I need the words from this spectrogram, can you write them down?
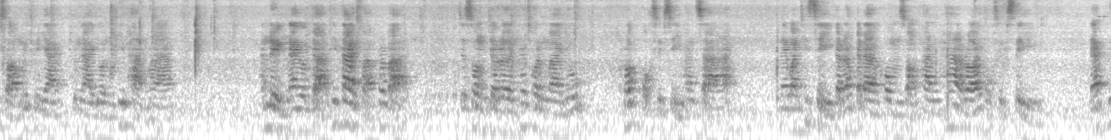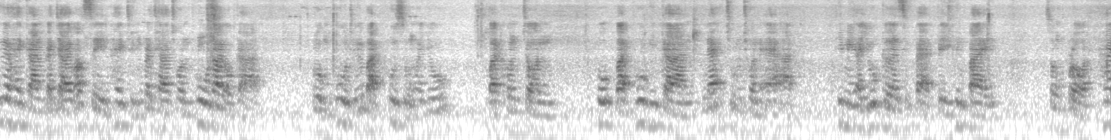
22 มิถุนายนที่ผ่านมา อันหนึ่งในโอกาสที่ใต้ฝ่าพระบาท จะทรงเจริญพระชนมายุครบ 64 พรรษา ในวันที่ 4 กรกฎาคม 2564 และเพื่อให้การกระจายวัคซีนให้ถึงประชาชนผู้ด้อยโอกาส กลุ่มผู้ถือบัตรผู้สูงอายุ บัตรคนจน ผู้บัตรผู้พิการและชุมชนแออัดที่มีอายุเกิน 18 ปีขึ้นไป ทรงโปรดให้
